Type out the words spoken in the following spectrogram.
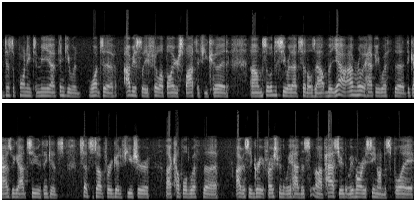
disappointing to me. I think you would want to obviously fill up all your spots if you could. Um, so we'll just see where that settles out. But yeah, I'm really happy with the the guys we got too. I think it sets us up for a good future, uh, coupled with the obviously great freshmen that we had this uh, past year that we've already seen on display.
